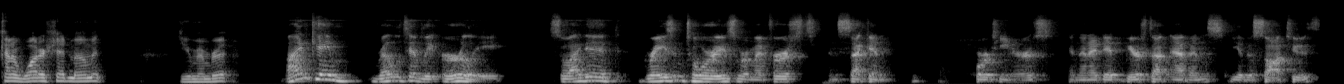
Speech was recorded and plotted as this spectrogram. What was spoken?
kind of watershed moment? Do you remember it? mine came relatively early. So I did Grays and Torreys were my first and second 14ers. And then I did Bierstadt and Evans via the Sawtooth.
